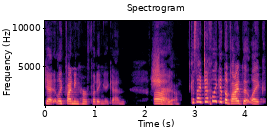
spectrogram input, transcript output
get like finding her footing again. Sure. Um, yeah. Because I definitely get the vibe that like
